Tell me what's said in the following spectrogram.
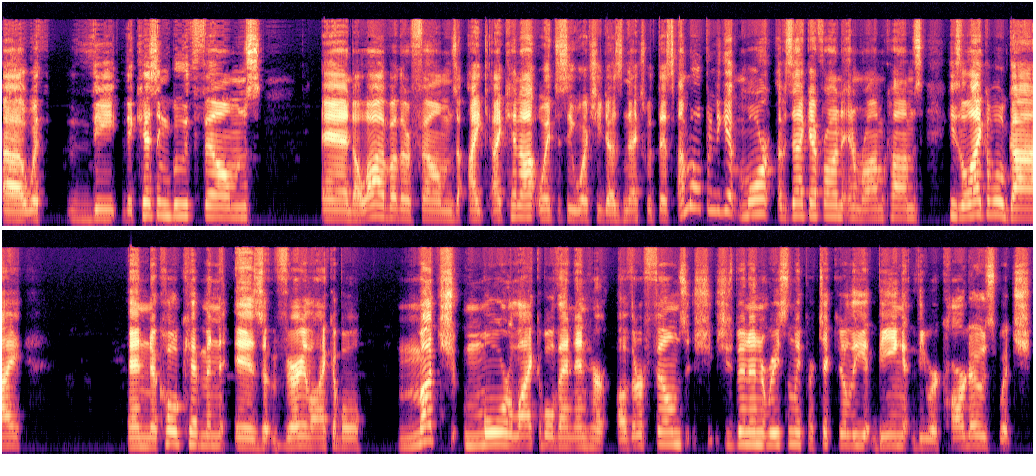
uh, with the the Kissing Booth films, and a lot of other films. I, I cannot wait to see what she does next with this. I'm hoping to get more of Zac Efron in rom coms. He's a likable guy, and Nicole Kidman is very likable, much more likable than in her other films she, has been in recently, particularly being The Ricardos, which,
